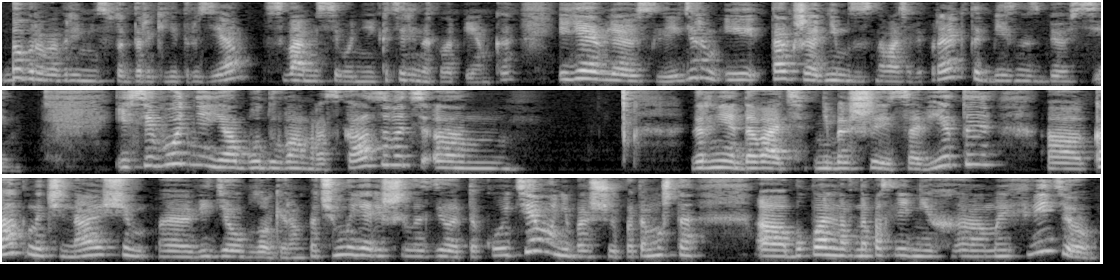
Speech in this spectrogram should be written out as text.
Доброго времени суток, дорогие друзья! С вами сегодня Екатерина Клопенко, и я являюсь лидером и также одним из основателей проекта «Бизнес Биосим». И сегодня я буду вам рассказывать, эм, вернее, давать небольшие советы, э, как начинающим э, видеоблогерам. Почему я решила сделать такую тему небольшую? Потому что э, буквально на последних э, моих видео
